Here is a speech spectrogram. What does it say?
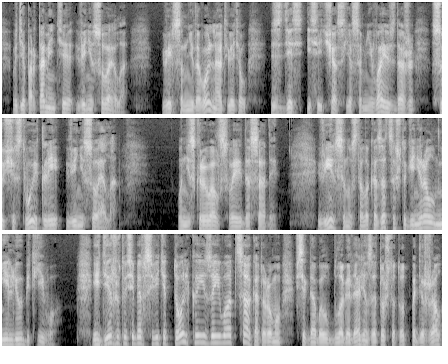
— «в департаменте Венесуэла». Вильсон недовольно ответил, «Здесь и сейчас я сомневаюсь даже, существует ли Венесуэла». Он не скрывал своей досады. Вильсону стало казаться, что генерал не любит его и держит у себя в свете только из-за его отца, которому всегда был благодарен за то, что тот поддержал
